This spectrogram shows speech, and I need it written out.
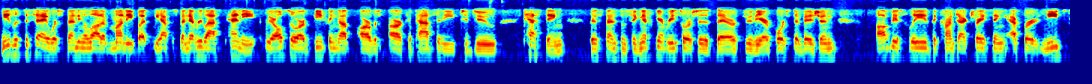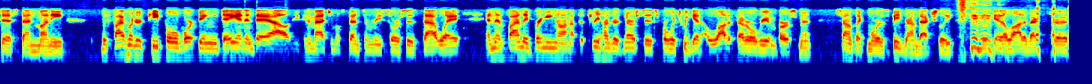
needless to say, we're spending a lot of money, but we have to spend every last penny. We also are beefing up our our capacity to do testing. We're going to spend some significant resources there through the airports division. Obviously, the contact tracing effort needs to spend money. With 500 people working day in and day out, you can imagine we'll spend some resources that way. And then finally, bringing on up to 300 nurses, for which we get a lot of federal reimbursement sounds like more of the speed round actually. You'll get a lot of extra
